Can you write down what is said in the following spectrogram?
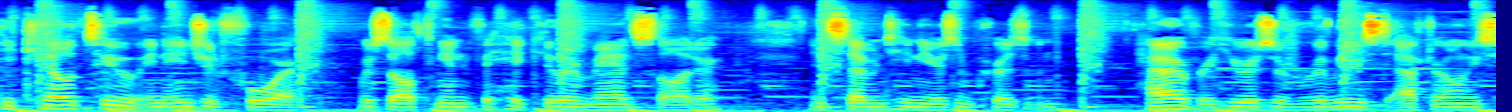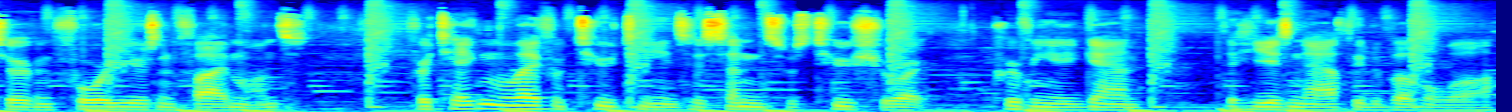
He killed two and injured four, resulting in vehicular manslaughter and 17 years in prison. However, he was released after only serving four years and five months. For taking the life of two teens, his sentence was too short, proving again that he is an athlete above the law.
